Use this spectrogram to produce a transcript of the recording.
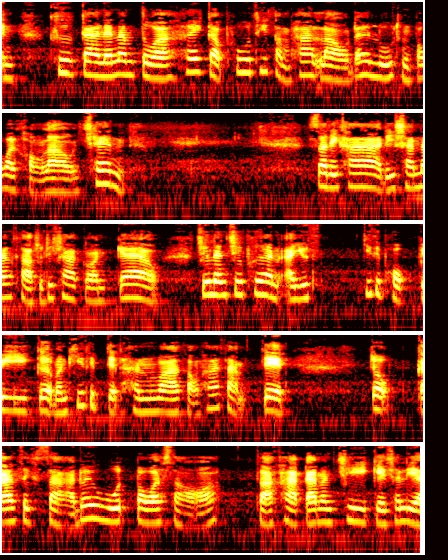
น คือการแนะนำตัวให้กับผู้ที่สัมภาษณ์เราได้รู้ถึงประวัติของเรา เช่น สวัสดีค่ะ ดิฉันนางสาวชุติชากรแก้ว ชื่อเล่นชื่อเพื่อน อายุ 26 ปี เกิดวันที่ 17 ธันวา 2537 จบการศึกษาด้วยวุฒิ ปวส สาขาการบัญชี เกรดเฉลี่ย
